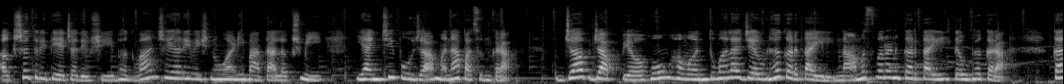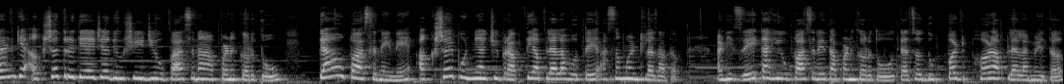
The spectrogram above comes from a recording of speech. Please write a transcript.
अक्षतृतीयेच्या दिवशी भगवान श्रीहरी विष्णू आणि माता लक्ष्मी यांची पूजा मनापासून करा. जप जाप्य होम हवन तुम्हाला जेवढं करता येईल नामस्मरण करता येईल तेवढं करा. कारण की अक्षतृतीयेच्या दिवशी जी उपासना आपण करतो त्या उपासनेने अक्षय पुण्याची प्राप्ती आपल्याला होते असं म्हटलं जातं. आणि जे काही उपासनेत आपण करतो त्याचं दुप्पट फळ आपल्याला मिळतं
